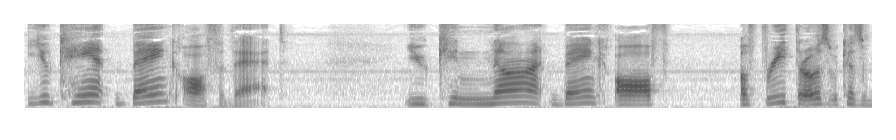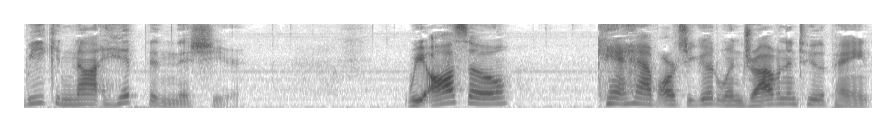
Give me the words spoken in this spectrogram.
you can't bank off of that. You cannot bank off of free throws because we cannot hit them this year. We also can't have Archie Goodwin driving into the paint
